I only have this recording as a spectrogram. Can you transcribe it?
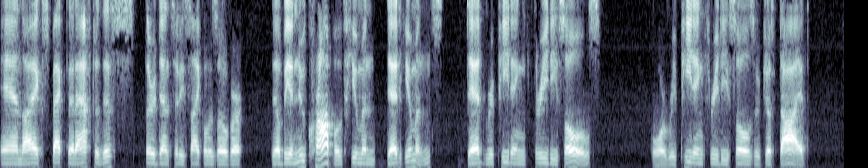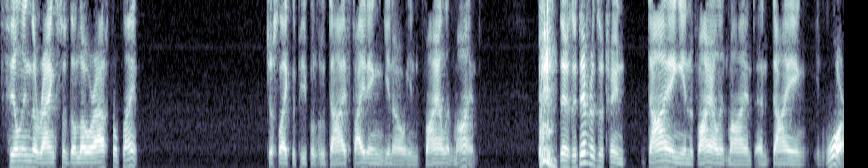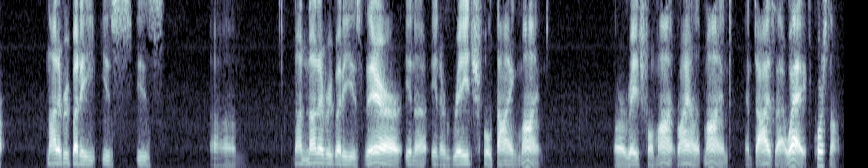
And I expect that after this third density cycle is over, there'll be a new crop of human, dead humans, dead repeating 3D souls, or repeating 3D souls who've just died, filling the ranks of the lower astral plane. Just like the people who die fighting, you know, in violent mind. There's a difference between dying in violent mind and dying in war. Not everybody is is um, not not everybody is there in a in a rageful dying mind or a rageful mind, violent mind and dies that way. Of course not.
